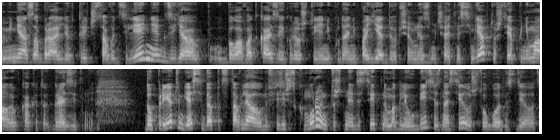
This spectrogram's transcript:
меня забрали в три часа в отделение, где я была в отказе и говорила, что я никуда не поеду, и вообще у меня замечательная семья, потому что я понимала, как это грозит мне. Но при этом я себя подставляла на физическом уровне, потому что меня действительно могли убить, изнасиловать, что угодно сделать.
